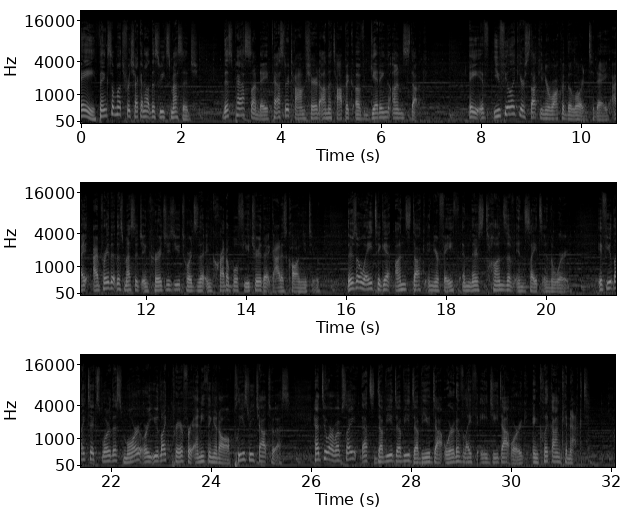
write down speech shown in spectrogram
Hey, thanks so much for checking out this week's message. This past Sunday, Pastor Tom shared on the topic of getting unstuck. Hey, if you feel like you're stuck in your walk with the Lord today, I, I pray that this message encourages you towards the incredible future that God is calling you to. There's a way to get unstuck in your faith, and there's tons of insights in the Word. If you'd like to explore this more or you'd like prayer for anything at all, please reach out to us. Head to our website, that's www.wordoflifeag.org, and click on Connect.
